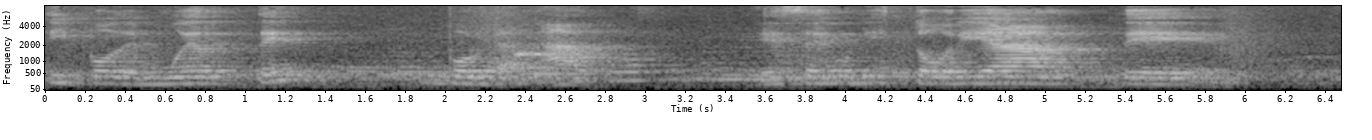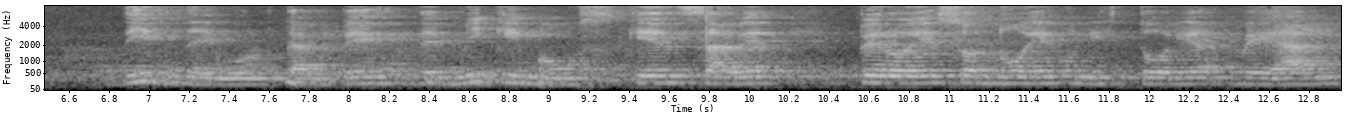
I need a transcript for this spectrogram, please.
tipo de muerte por ganado. Esa es una historia de Disney World, tal vez de Mickey Mouse, quién sabe, pero eso no es una historia real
